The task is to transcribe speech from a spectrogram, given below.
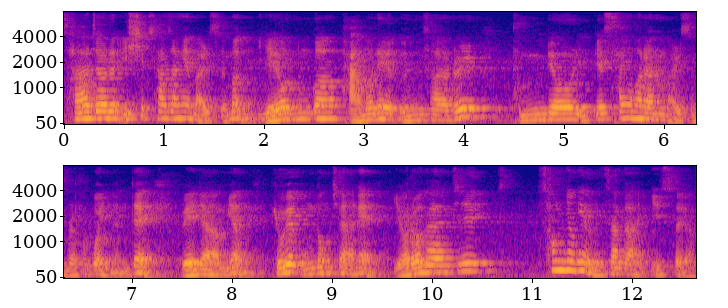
14절 24장의 말씀은 예언과 방언의 은사를 분별 있게 사용하라는 말씀을 하고 있는데 왜냐하면 교회 공동체 안에 여러 가지 성령의 은사가 있어요.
